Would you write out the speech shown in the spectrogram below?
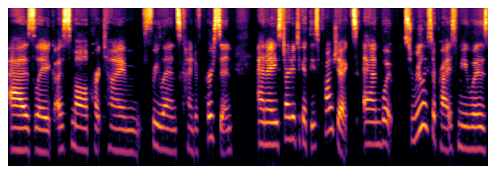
as like a small part-time freelance kind of person and i started to get these projects and what really surprised me was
